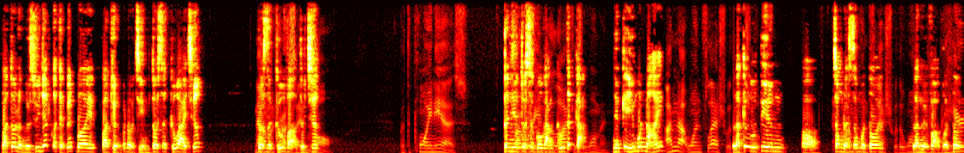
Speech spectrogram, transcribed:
và tôi là người duy nhất có thể biết bơi và thuyền bắt đầu chìm, tôi sẽ cứu ai trước? Tôi sẽ cứu vợ tôi trước. Tất nhiên tôi sẽ cố gắng cứu tất cả. Nhưng cái ý muốn nói là cái ưu tiên uh, trong đời sống của tôi là người vợ của tôi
